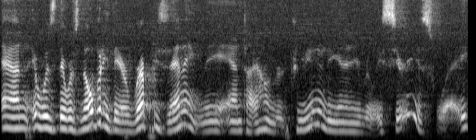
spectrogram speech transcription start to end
And it was there was nobody there representing the anti-hunger community in any really serious way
